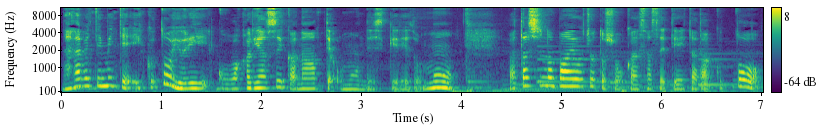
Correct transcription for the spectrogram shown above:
並べてみていくとよりこう分かりやすいかなって思うんですけれども私の場合をちょっと紹介させていただくと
